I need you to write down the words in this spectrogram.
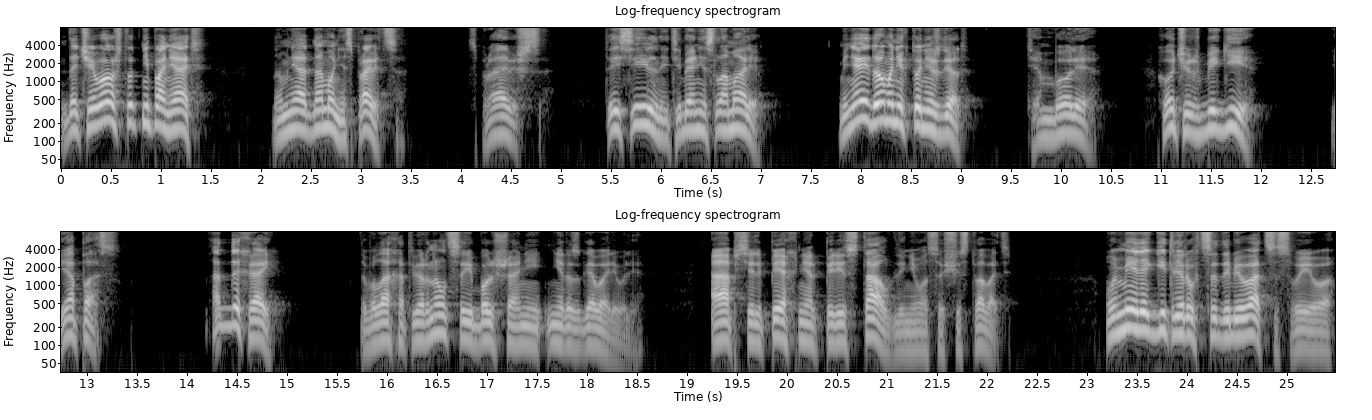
Да чего ж тут не понять. Но мне одному не справиться. Справишься. Ты сильный, тебя не сломали. Меня и дома никто не ждет. Тем более. Хочешь, беги. Я пас. Отдыхай. Влах отвернулся, и больше они не разговаривали. Апсель Пехнер перестал для него существовать. Умели гитлеровцы добиваться своего.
